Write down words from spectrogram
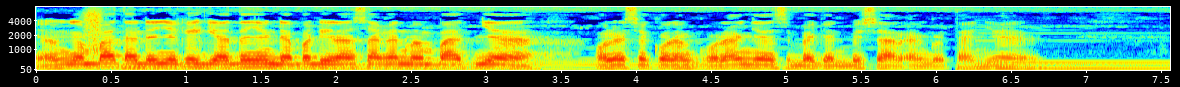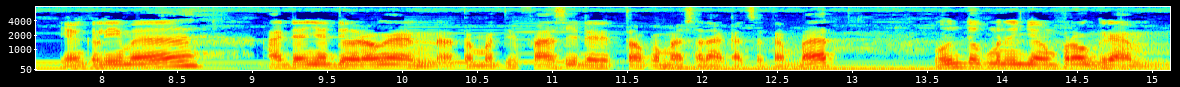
Yang keempat, adanya kegiatan yang dapat dirasakan manfaatnya oleh sekurang-kurangnya sebagian besar anggotanya. Yang kelima, adanya dorongan atau motivasi dari tokoh masyarakat setempat untuk menunjang program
